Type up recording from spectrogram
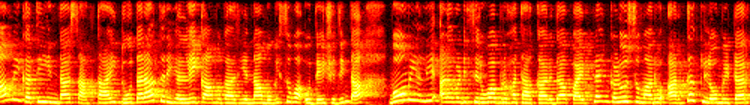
ಆಮೆಗತಿಯಿಂದ ಸಾಗ್ತಾ ಇದ್ದು, ತರಾತರಿಯಲ್ಲಿ ಕಾಮಗಾರಿಯನ್ನ ಮುಗಿಸುವ ಉದ್ದೇಶದಿಂದ ಭೂಮಿಯಲ್ಲಿ ಅಳವಡಿಸಿರುವ ಬೃಹತಾಕಾರದ ಪೈಪ್ಲೈನ್ಗಳು ಸುಮಾರು ಅರ್ಧ ಕಿಲೋಮೀಟರ್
